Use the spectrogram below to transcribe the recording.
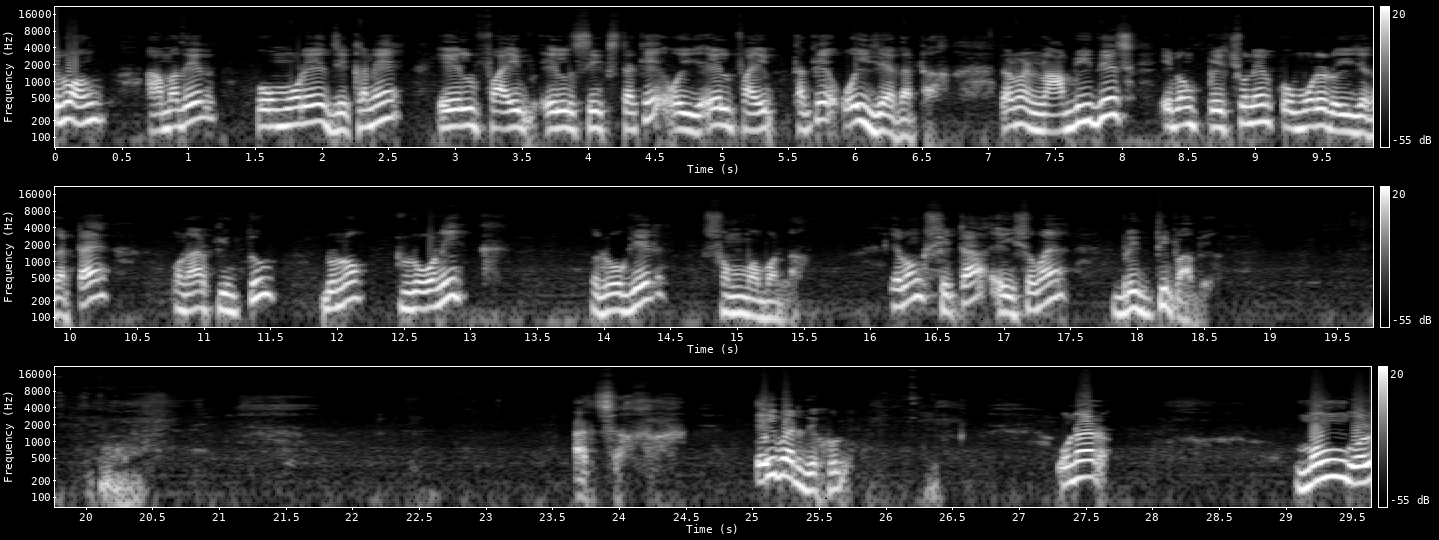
এবং আমাদের কোমরে যেখানে এল ফাইভ এল সিক্স থাকে, ওই এল ফাইভ থাকে ওই জায়গাটা। তার মানে নাভিদেশ এবং পেছনের কোমরের ওই জায়গাটায় ওনার কিন্তু কোনো ক্রনিক রোগের সম্ভাবনা। এবং সেটা এই সময় বৃদ্ধি পাবে। আচ্ছা এইবার দেখুন, ওনার মঙ্গল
